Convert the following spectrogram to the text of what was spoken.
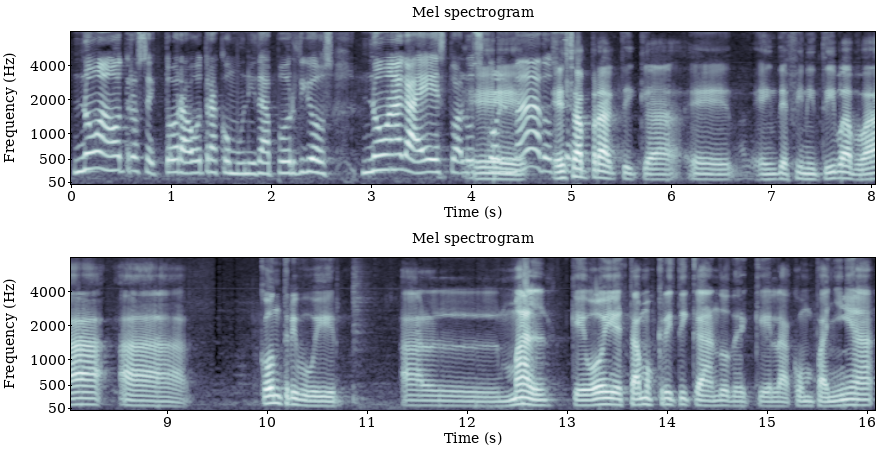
no a otro sector, a otra comunidad. Por Dios, no haga esto a los eh, colmados. Esa que... práctica, eh, en definitiva, va a contribuir al mal que hoy estamos criticando de que la compañía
